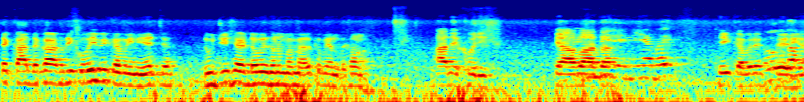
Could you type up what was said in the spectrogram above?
ਤੇ ਕੱਦ ਕਾਠ ਦੀ ਕੋਈ ਵੀ ਕਮੀ ਨਹੀਂ ਇਹ ਚ। ਦੂਜੀ ਸ਼ੈਡੋ ਵੀ ਤੁਹਾਨੂੰ ਮੈਂ ਮਿਲਕ ਬੇਨ ਦਿਖਾਉਣਾ। ਆ ਦੇਖੋ ਜੀ ਕੀ ਬਾਤ ਆ। ਠੀਕ ਆ ਵੀਰੇ ਫੇਰ ਹੀ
